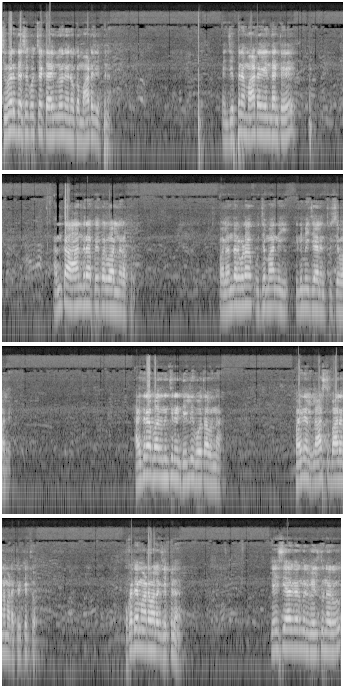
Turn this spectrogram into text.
చివరి దశకు వచ్చే టైంలో నేను ఒక మాట చెప్పిన. నేను చెప్పిన మాట ఏంటంటే అంతా ఆంధ్ర పేపర్ వాళ్ళు ఉన్నారు అప్పుడు వాళ్ళందరూ కూడా ఉద్యమాన్ని ఇనిమి చేయాలని చూసేవాళ్ళే. హైదరాబాద్ నుంచి నేను ఢిల్లీ పోతా ఉన్నా. ఫైనల్ లాస్ట్ బాల్ అన్నమాట క్రికెట్లో. ఒకటే మాట వాళ్ళకి చెప్పిన. కేసీఆర్ గారు మీరు వెళ్తున్నారు.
